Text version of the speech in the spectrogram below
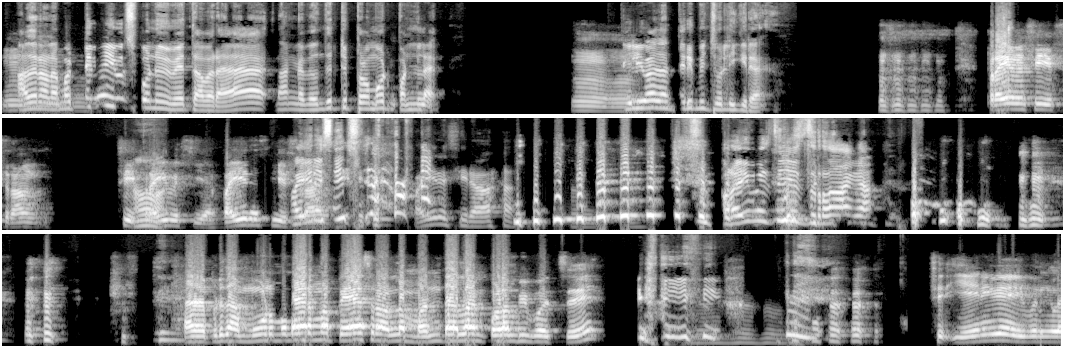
அதனால மட்டுமே யூஸ் பண்ணுவேமே தவிர நாங்க அதை வந்துட்டு ப்ரமோட் பண்ணல. தெளிவா நான் திருப்பி சொல்லிக்கிறேன். Privacy is wrong. See ah. privacy யா piracy is wrong. பைரசி பைரசிரா பிரைவசி இஸ் அது அப்படிதான். மூணு மணி நேரமா பேசுறோம்ல மண்டெல்லாம் குழம்பி போச்சு. சரி எனிவே இவங்கள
